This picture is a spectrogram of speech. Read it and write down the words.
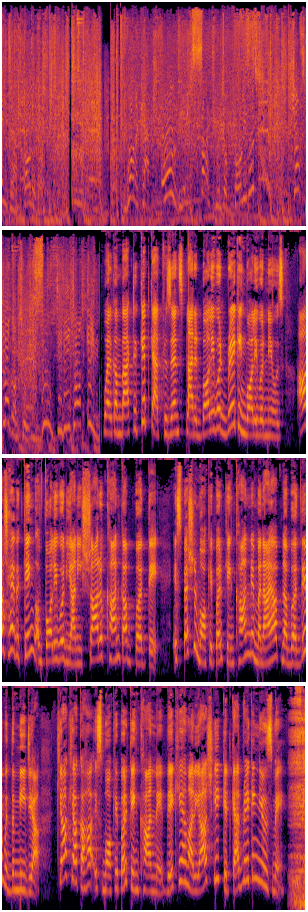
Enter Bollywood. Want to catch all the excitement of Bollywood? Just log on to zoomtv.in. Back to KitKat presents planet Bollywood breaking Bollywood news आज है the king of Bollywood यानी शाहरुख खान का birthday इस special मौके पर king Khan ने मनाया अपना बर्थडे विद द मीडिया क्या क्या कहा इस मौके पर किंग खान ने देखिए हमारी आज की किटकैट ब्रेकिंग न्यूज़ में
